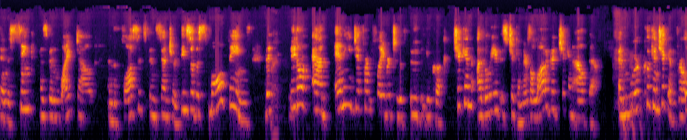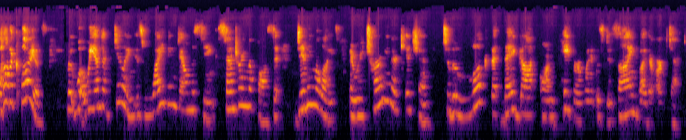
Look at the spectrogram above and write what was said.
and the sink has been wiped out and the faucet's been centered. These are the small things that right. they don't add any different flavor to the food that you cook. Chicken, I believe, is chicken. There's a lot of good chicken out there, and we're cooking chicken for a lot of clients. But what we end up doing is wiping down the sink, centering the faucet, dimming the lights, and returning their kitchen to the look that they got on paper when it was designed by their architect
